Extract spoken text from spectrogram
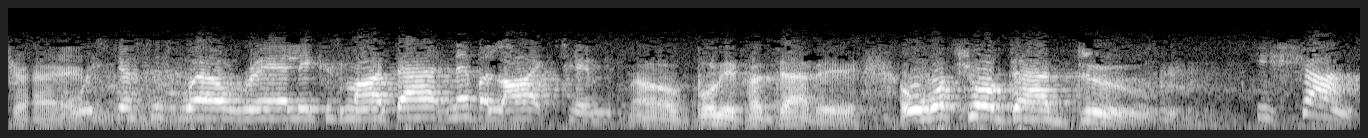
shame. it's just as well, really, because my dad never liked him. Oh, bully for daddy. Oh, what's your dad do? He shunts.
